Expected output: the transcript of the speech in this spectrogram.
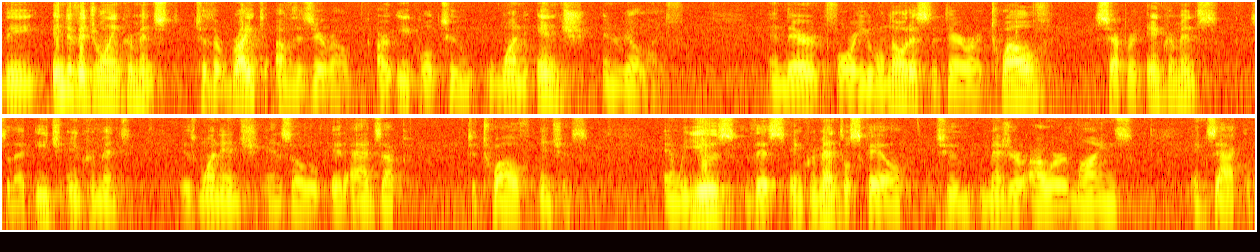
The individual increments to the right of the zero are equal to one inch in real life. And therefore, you will notice that there are 12 separate increments so that each increment is one inch, and so it adds up to 12 inches. And we use this incremental scale to measure our lines exactly.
